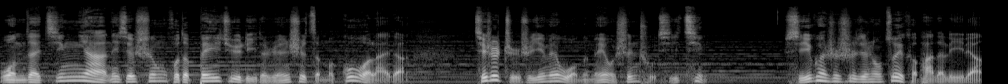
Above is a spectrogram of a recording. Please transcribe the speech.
我们在惊讶那些生活的悲剧里的人是怎么过来的，其实只是因为我们没有身处其境。习惯是世界上最可怕的力量，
